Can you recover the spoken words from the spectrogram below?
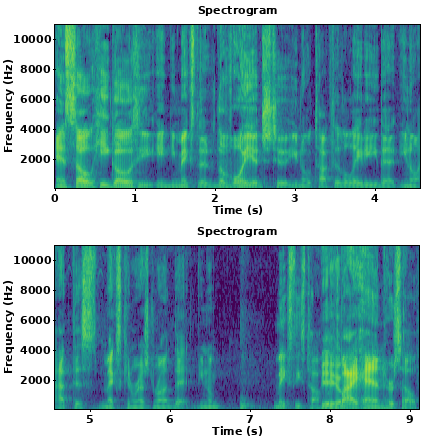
And so he goes, he and he makes the the voyage to you know talk to the lady that you know at this Mexican restaurant that you know makes these tacos Yeah, yeah. by hand herself.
